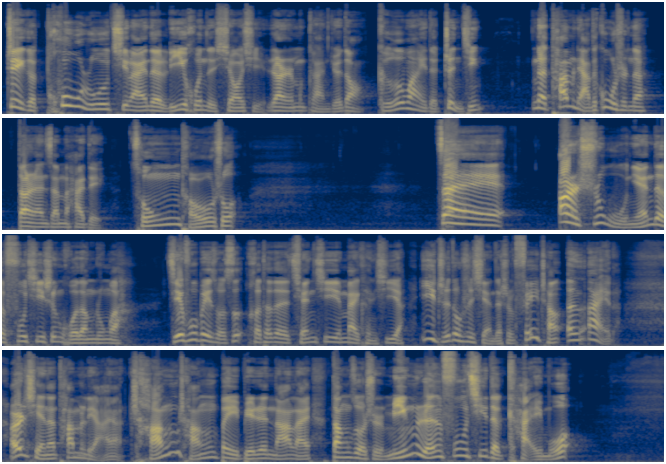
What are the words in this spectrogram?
这个突如其来的离婚的消息让人们感觉到格外的震惊。那他们俩的故事呢？当然，咱们还得从头说。在二十五年的夫妻生活当中啊。杰夫·贝索斯和他的前妻麦肯锡呀，一直都是显得是非常恩爱的，而且呢，他们俩呀，常常被别人拿来当做是名人夫妻的楷模。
